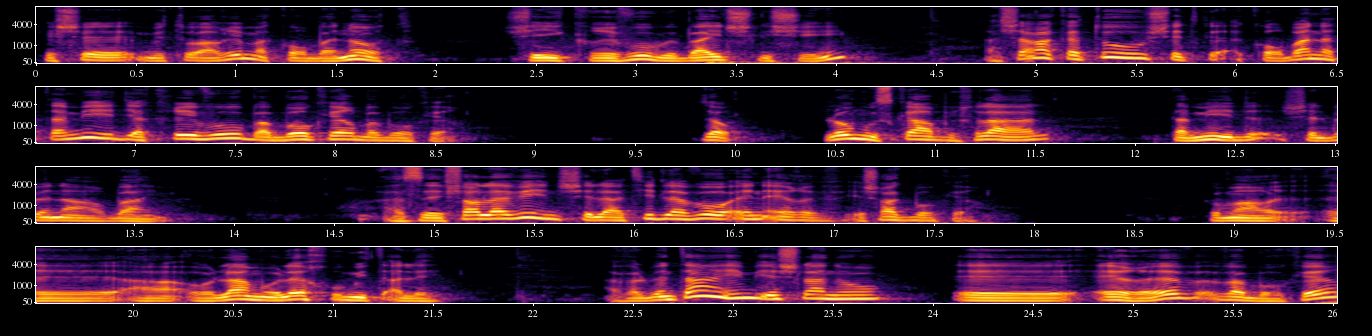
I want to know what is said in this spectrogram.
כשמתוארים הקורבנות שיקרבו בבית שלישי, אז שם כתוב שאת קורבן התמיד יקריבו בבוקר בבוקר. זהו, לא מוזכר בכלל תמיד של בין הארבעים. אז אפשר להבין שלעתיד לבוא אין ערב, יש רק בוקר. כלומר, אה, העולם הולך ומתעלה. אבל בינתיים יש לנו אה, ערב ובוקר,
